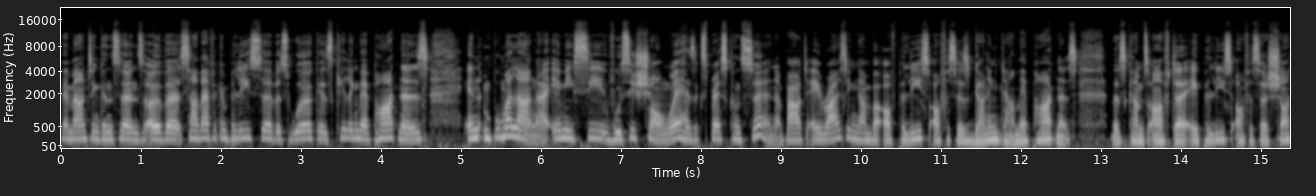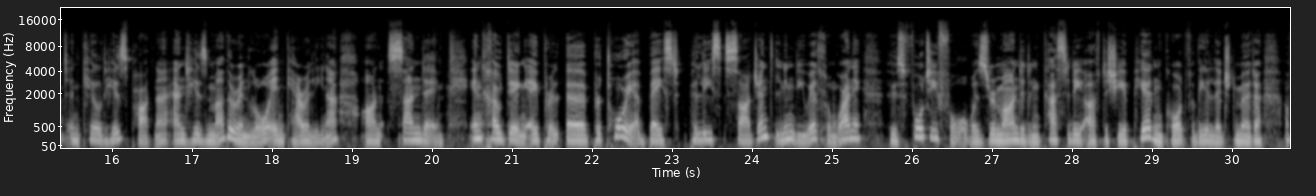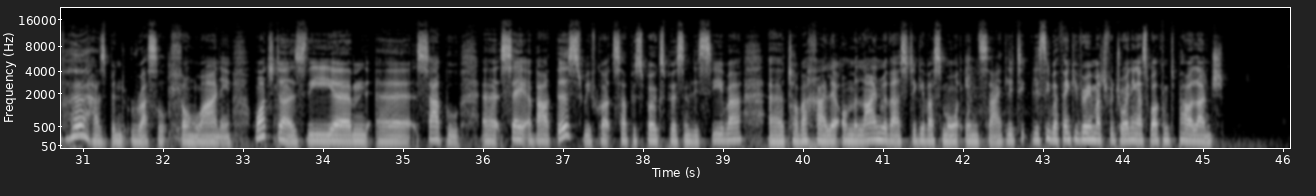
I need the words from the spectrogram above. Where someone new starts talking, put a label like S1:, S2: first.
S1: They're mounting concerns over South African police service workers killing their partners. In Mpumalanga, MEC Vusi Shongwe has expressed concern about a rising number of police officers gunning down their partners. This comes after a police officer shot and killed his partner and his mother-in-law in Carolina on Sunday. In Gauteng, a uh, Pretoria-based police sergeant, Lindiwe Hlongwane, who's 44, was remanded in custody after she appeared in court for the alleged alleged murder of her husband, Russell Hlongwane. What does the um, uh, SAPU uh, say about this? We've got SAPU spokesperson Lesiba uh, Thobakgale on the line with us to give us more insight. Lesiba, thank you very much for joining us. Welcome to Power Lunch.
